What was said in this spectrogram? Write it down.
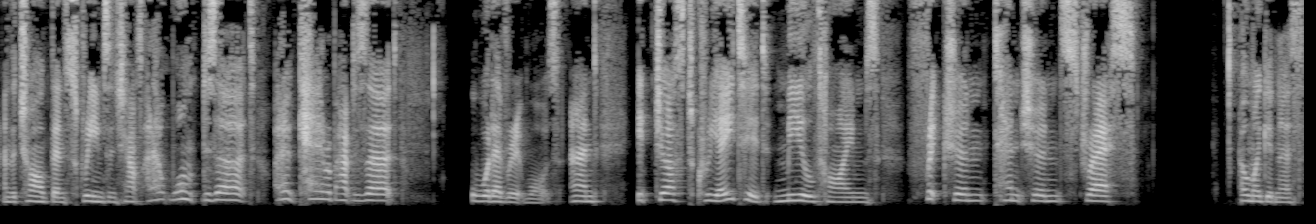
And the child then screams and shouts, I don't want dessert. I don't care about dessert. Or whatever it was. And it just created meal times, friction, tension, stress. Oh my goodness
